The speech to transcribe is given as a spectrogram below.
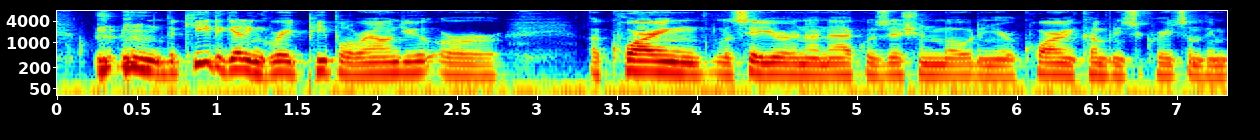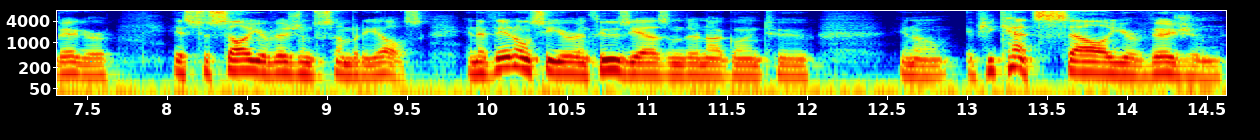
the key to getting great people around you or acquiring, let's say you're in an acquisition mode and you're acquiring companies to create something bigger, is to sell your vision to somebody else. And if they don't see your enthusiasm, they're not going to, you know, if you can't sell your vision,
